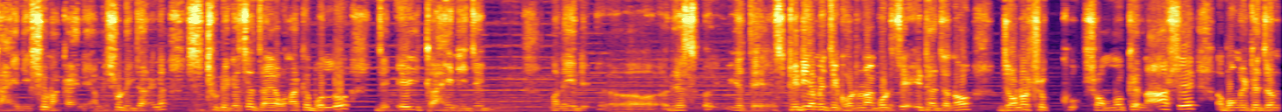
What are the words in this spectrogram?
কাহিনী, শোনা কাহিনী। আমি সঠিক জানি না। সে ছুটে গেছে, যায় ওনাকে বলল যে, এই কাহিনী যে মানে ইয়েতে, স্টেডিয়ামে যে ঘটনা ঘটছে, এটা যেন জনসম্মুখ সম্মুখে না আসে এবং এটা যেন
